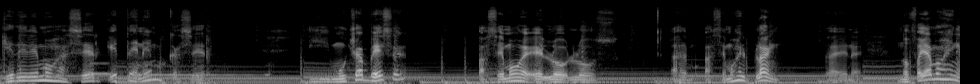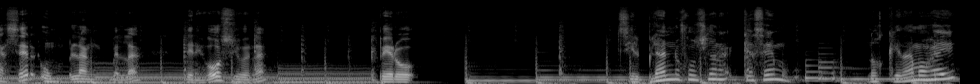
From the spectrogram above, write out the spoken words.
¿Qué debemos hacer? ¿Qué tenemos que hacer? Y muchas veces hacemos, eh, los, hacemos el plan. No fallamos en hacer un plan, ¿verdad? De negocio, ¿verdad? Pero si el plan no funciona, ¿qué hacemos? Nos quedamos ahí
